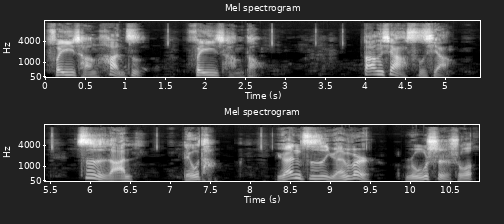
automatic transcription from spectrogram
非常汉字，非常道。当下思想自然流淌，原汁原味如是说。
